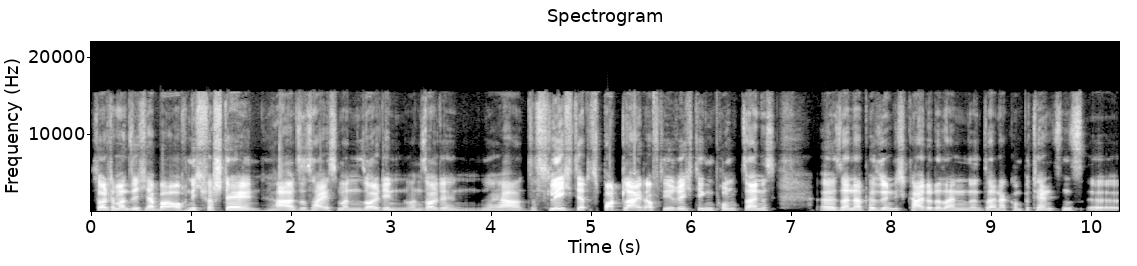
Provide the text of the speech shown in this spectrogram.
sollte man sich aber auch nicht verstellen. Ja, also das heißt, man soll den man soll den ja, das Licht, das Spotlight auf den richtigen Punkt seines äh, seiner Persönlichkeit oder sein seiner Kompetenzen äh,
